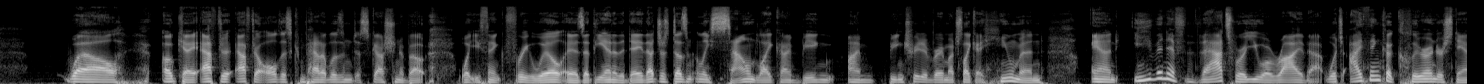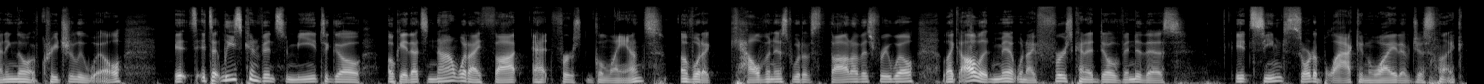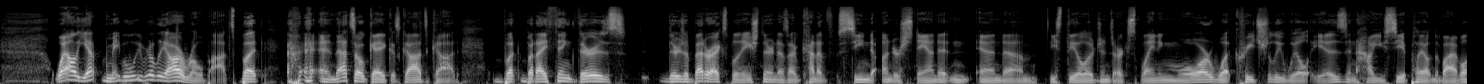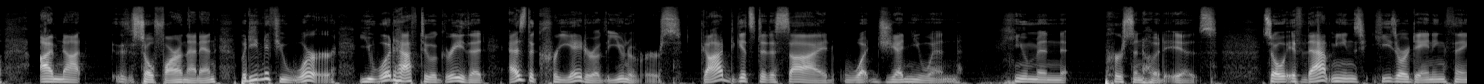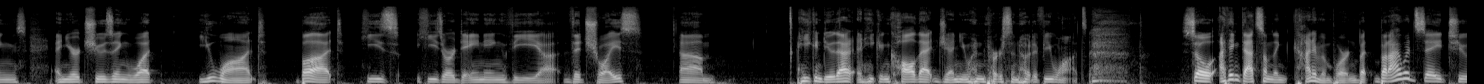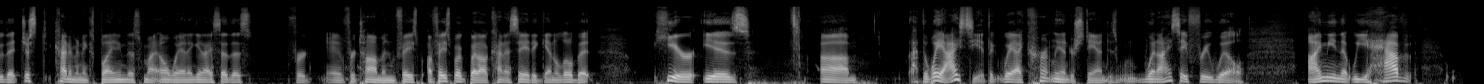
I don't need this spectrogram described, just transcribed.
well, okay, after after all this compatibilism discussion about what you think free will is, at the end of the day, that just doesn't really sound like I'm being I'm being treated very much like a human. And even if that's where you arrive at, which I think a clear understanding though of creaturely will it's it's at least convinced me to go, okay, that's not what I thought at first glance of what a Calvinist would have thought of as free will. Like I'll admit when I first kind of dove into this, it seemed sort of black and white of just like well, yep, maybe we really are robots, but and that's okay because God's God. But but I think there's there's a better explanation there, and as I've kind of seen to understand it, and and um, these theologians are explaining more what creaturely will is and how you see it play out in the Bible. I'm not so far on that end. But even if you were, you would have to agree that as the creator of the universe, God gets to decide what genuine human personhood is. So if that means he's ordaining things and you're choosing what you want, but he's he's ordaining the uh, the choice, um, he can do that and he can call that genuine personhood if he wants. So I think that's something kind of important. But but I would say too that just kind of in explaining this my own way, and again I said this for uh, for Tom and face, uh, Facebook, but I'll kind of say it again a little bit here is um, the way I see it, the way I currently understand is when, when I say free will, I mean that we have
